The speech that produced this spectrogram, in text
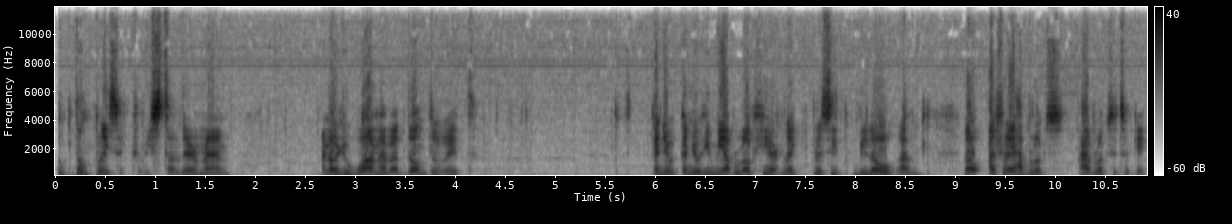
Don't, don't place a crystal there, man. I know you wanna, but don't do it. Can you can you give me a block here? Like place it below and no, actually I have blocks. I have blocks. It's okay.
